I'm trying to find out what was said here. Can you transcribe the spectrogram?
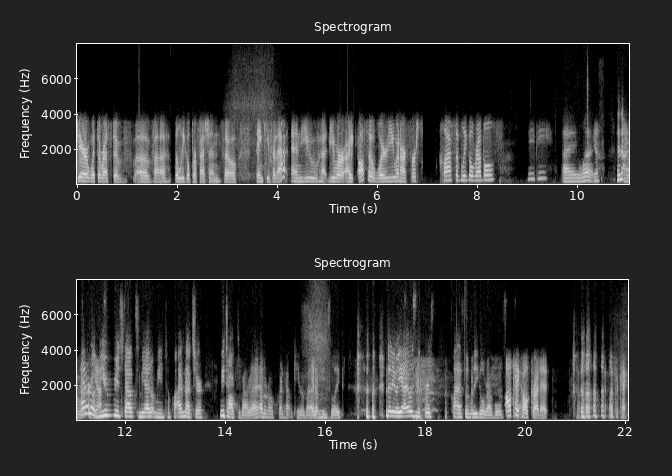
share with the rest of of uh, the legal profession. So thank you for that. And you you were I also were you in our first class of legal rebels? Maybe I was. Yeah. And I, I, don't know yeah. if you reached out to me. I don't mean to. I'm not sure. We talked about it. I, I don't know quite how it came about. I don't mean to like. but anyway, yeah, I was in the first class of legal rebels. I'll take all credit. So, that's okay.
